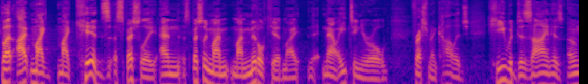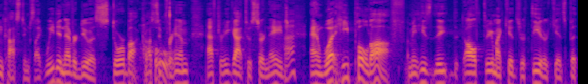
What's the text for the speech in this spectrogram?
But I my my kids especially, and especially my my middle kid, my now eighteen year old freshman in college, he would design his own costumes. Like we didn't ever do a store bought costume for him after he got to a certain age. And what he pulled off, I mean, he's the all three of my kids are theater kids, but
